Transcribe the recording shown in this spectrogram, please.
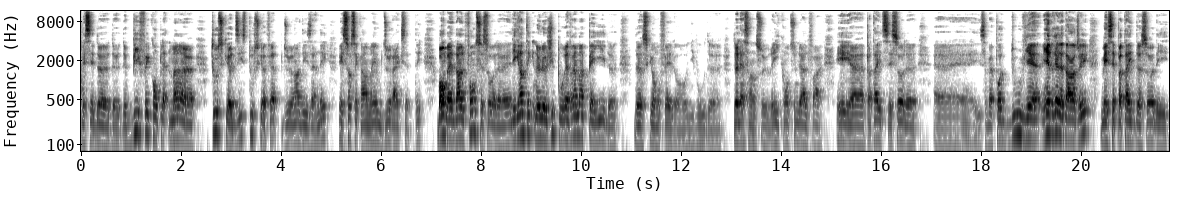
Mais c'est de, de, de, biffer complètement euh, tout ce qu'il a dit, tout ce qu'il a fait durant des années. Et ça, c'est quand même dur à accepter. Bon, ben dans le fond, c'est ça. Les grandes technologies pourraient vraiment payer de, de ce qu'ils ont fait là, au niveau de, de la censure. Et ils continuent à le faire. Et euh, peut-être c'est ça, le, euh, ne savait pas d'où vient, viendrait le danger, mais c'est peut-être de ça, des,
